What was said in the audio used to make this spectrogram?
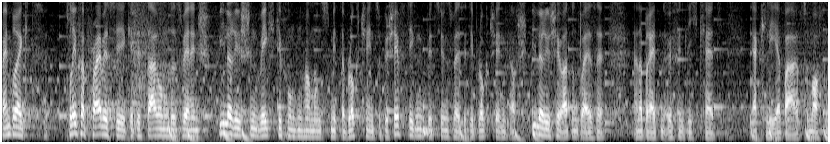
Beim Projekt Play for Privacy geht es darum, dass wir einen spielerischen Weg gefunden haben, uns mit der Blockchain zu beschäftigen, beziehungsweise die Blockchain auf spielerische Art und Weise einer breiten Öffentlichkeit erklärbar zu machen.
